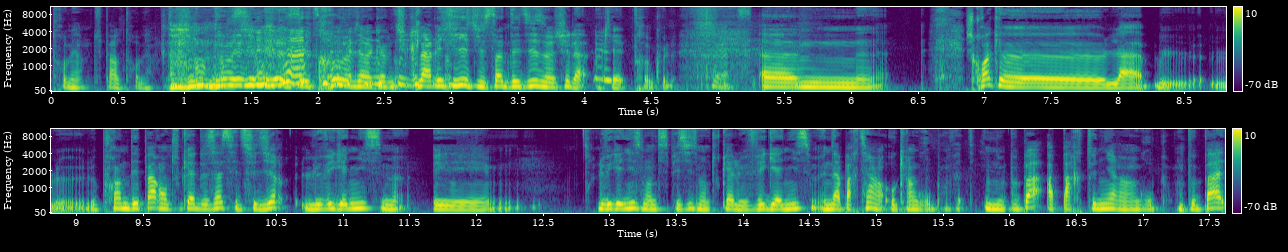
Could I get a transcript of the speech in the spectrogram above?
Trop bien, tu parles trop bien. c'est trop bien, comme tu clarifies, tu synthétises, je suis là. Ok, trop cool. Euh, je crois que le, le, point de départ, en tout cas, de ça, c'est de se dire le véganisme et le véganisme antispécisme, en tout cas le véganisme, n'appartient à aucun groupe en fait. Il ne peut pas appartenir à un groupe. On peut pas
